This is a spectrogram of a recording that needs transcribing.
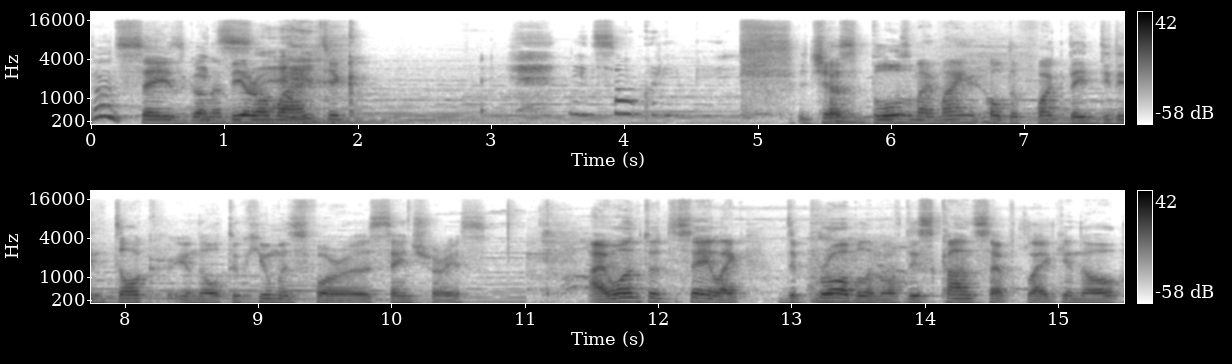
Don't say it's gonna be It's, uh, romantic. It's so creepy. It just blows my mind how the fuck they didn't talk, you know, to humans for uh, centuries. I wanted to say, like, the problem of this concept, like, you know,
